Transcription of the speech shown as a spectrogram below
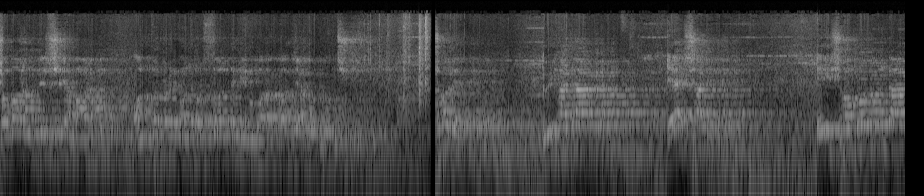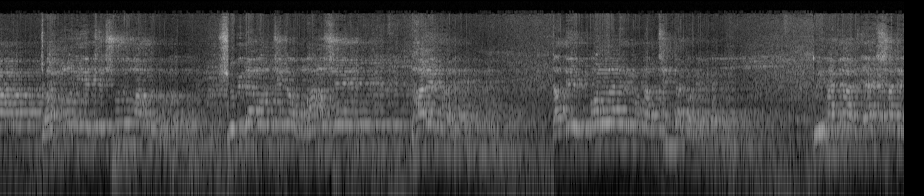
সবার উদ্দেশ্যে আমার অন্তরের অন্তঃস্থল থেকে মোবারকবাদ জ্ঞাপন করছি। দুই হাজার এক সালে এই সংগঠনটা জন্ম নিয়েছে শুধুমাত্র সুবিধা বঞ্চিত মানুষের ধারে ধারে তাদের কল্যাণের কথা চিন্তা করে। দুই হাজার এক সালে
